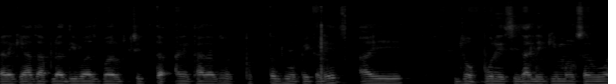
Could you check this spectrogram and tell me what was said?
कारण की आज आपला दिवसभर चित्त आणि थरारक फक्त झोपेकडेच आहे. झोप पुरेशी झाली की मग सर्व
